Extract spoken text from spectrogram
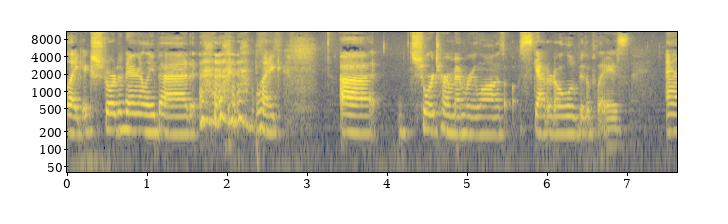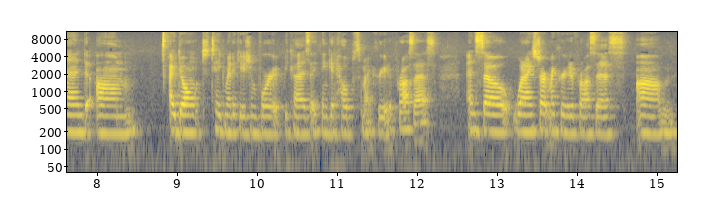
like extraordinarily bad, like uh, short-term memory loss scattered all over the place, and um, I don't take medication for it because I think it helps my creative process. And so when I start my creative process, um,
